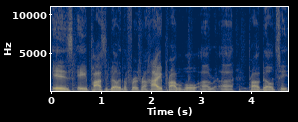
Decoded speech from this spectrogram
is a possibility in the first round, high probable uh, uh, probability.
